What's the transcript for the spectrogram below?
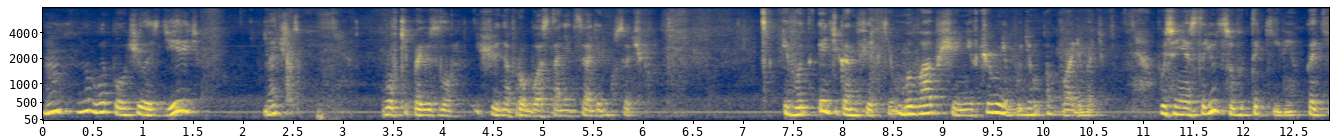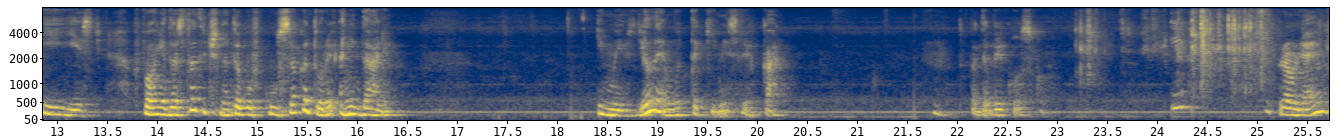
Ну вот, получилось 9. Значит, Вовке повезло. Еще и на пробу останется один кусочек. И вот эти конфетки мы вообще ни в чем не будем обваливать. Пусть они остаются вот такими, какие есть. Вполне достаточно того вкуса, который они дали. И мы их сделаем вот такими слегка. Под абрикоску. И отправляем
